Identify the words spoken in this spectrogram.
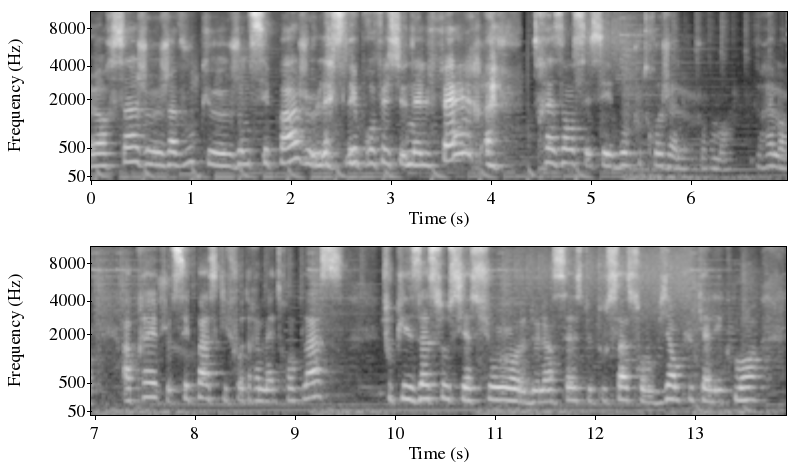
Alors ça, j'avoue que je ne sais pas, je laisse les professionnels faire. 13 ans, c'est beaucoup trop jeune pour moi, vraiment. Après, je ne sais pas ce qu'il faudrait mettre en place. Toutes les associations de l'inceste, tout ça, sont bien plus calées que moi euh,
